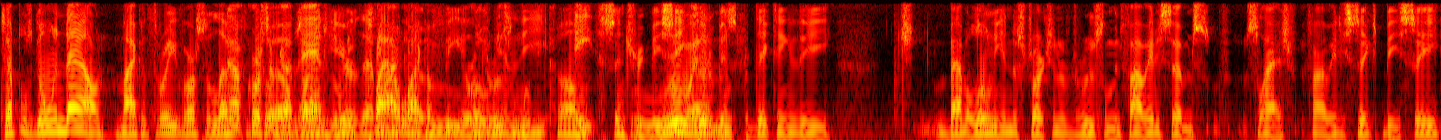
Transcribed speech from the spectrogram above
Temple's going down. Micah 3, verse 11. Now, of course, 12. I've got to add here that plowed Micah like a field. wrote Jerusalem in the become 8th century BC. ruins. Could have been predicting the Babylonian destruction of Jerusalem in 587 slash 586 BC.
